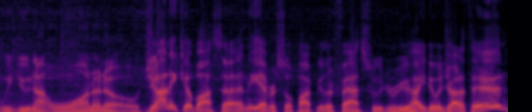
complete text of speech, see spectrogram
We do not want to know. Johnny Kilbasa and the ever so popular fast food review. How you doing, Jonathan?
